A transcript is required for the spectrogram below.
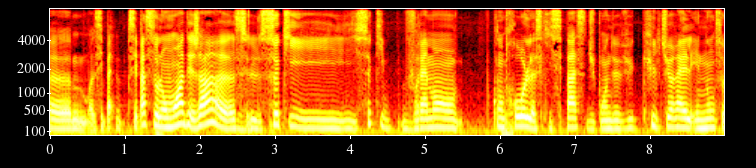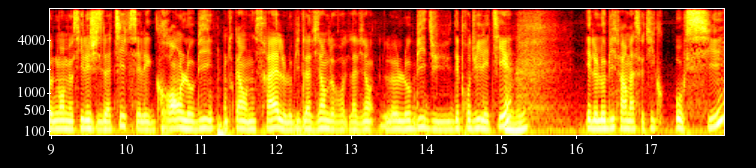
Euh, c'est pas pas selon moi déjà. Euh, c- ceux qui ceux qui vraiment contrôlent ce qui se passe du point de vue culturel et non seulement mais aussi législatif c'est les grands lobbies en tout cas en Israël le lobby de la viande le, la viande- le lobby du, des produits laitiers. Mhm. Et le lobby pharmaceutique aussi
